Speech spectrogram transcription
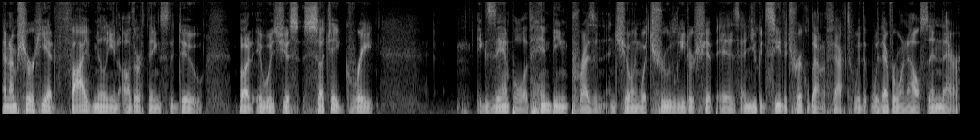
And I'm sure he had five million other things to do, but it was just such a great example of him being present and showing what true leadership is. And you could see the trickle down effect with with everyone else in there.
